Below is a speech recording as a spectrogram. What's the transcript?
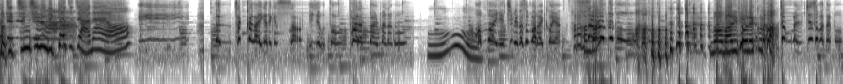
아직 진심이 느껴지지 않아요. 착한 아이가 되겠어. 이제부터 바른 말만 하고 오. 엄마에게 집에 가서 말할 거야. 살아간다. 사랑한다고 너 많이 변했구나. 정말 죄송하다고.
